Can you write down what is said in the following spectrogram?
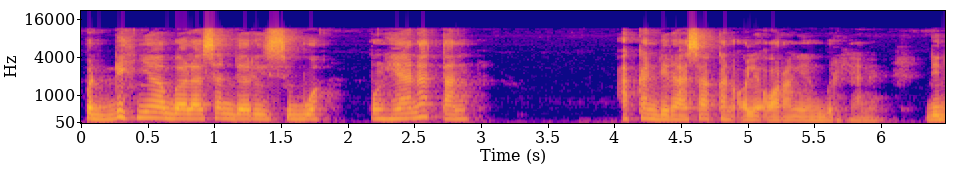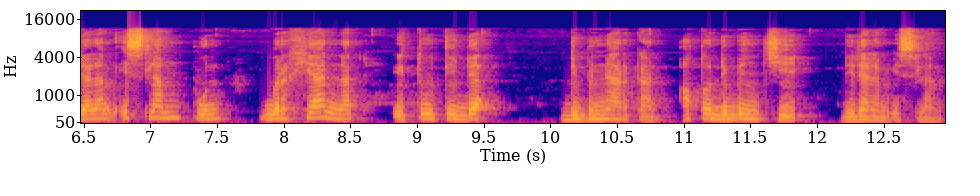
Pedihnya balasan dari sebuah pengkhianatan akan dirasakan oleh orang yang berkhianat. Di dalam Islam pun berkhianat itu tidak dibenarkan atau dibenci di dalam Islam.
